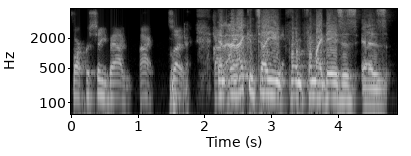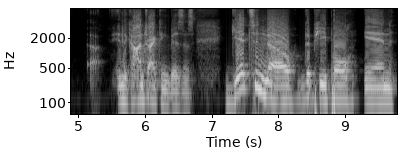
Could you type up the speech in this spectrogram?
for perceived value. All right. So, and, and I can tell you from, from my days as, as uh, in the contracting business, get to know the people in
